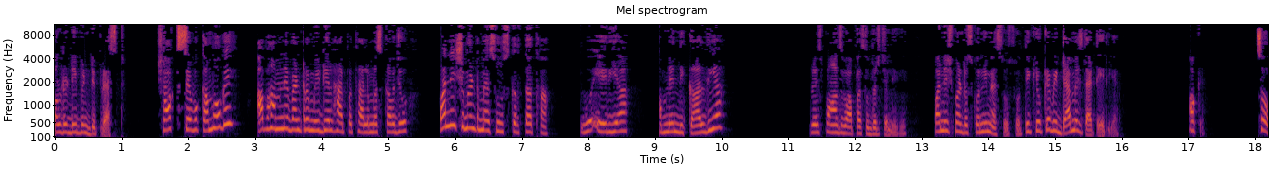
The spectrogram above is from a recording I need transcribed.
آلریڈیسڈ شوق سے وہ کم ہو گئی اب ہم نے جو پنشمنٹ محسوس کرتا تھا وہ ایریا ہم نے نکال دیا رسپانس واپس ادھر چلے گی پنشمنٹ اس کو نہیں محسوس ہوتی کیونکہ we damage that area okay so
